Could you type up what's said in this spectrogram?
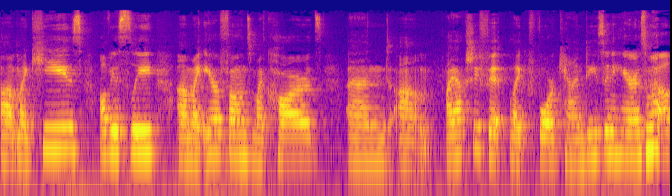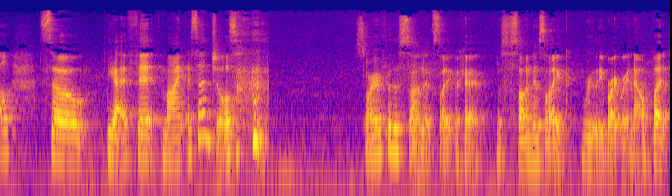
uh, my keys obviously uh, my earphones my cards and um, I actually fit like four candies in here as well. So yeah it fit my essentials sorry for the sun it's like okay the sun is like really bright right now but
